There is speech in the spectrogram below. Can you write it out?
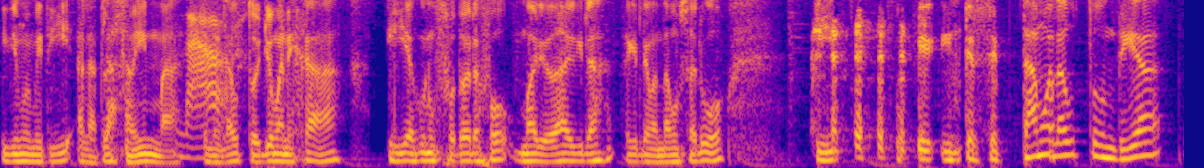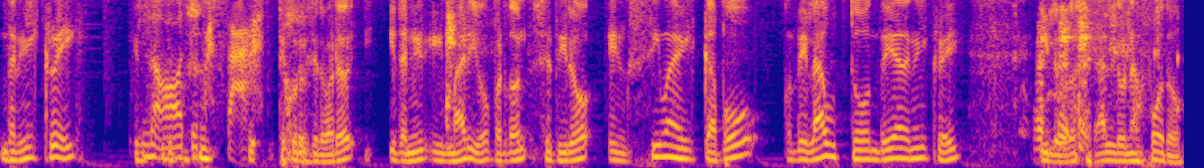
y yo me metí a la plaza misma, Nah. en el auto, yo manejaba, y iba con un fotógrafo, Mario Dávila, a quien le mandamos un saludo, y eh, interceptamos el auto donde iba Daniel Craig. No, te pasaste. Te juro que se lo paró, y, Daniel, y Mario, perdón, se tiró encima del capó del auto donde iba Daniel Craig, y logró sacarle una foto.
